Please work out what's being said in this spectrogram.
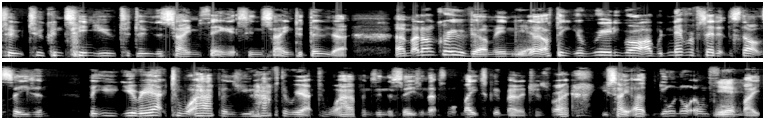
to to continue to do the same thing? It's insane to do that. Um, and I agree with you. I mean, Yeah. uh, I think you're really right. I would never have said it at the start of the season. But you, you react to what happens. You have to react to what happens in the season. That's what makes good managers, right? You say, uh, "You're not on form, Yeah. mate.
